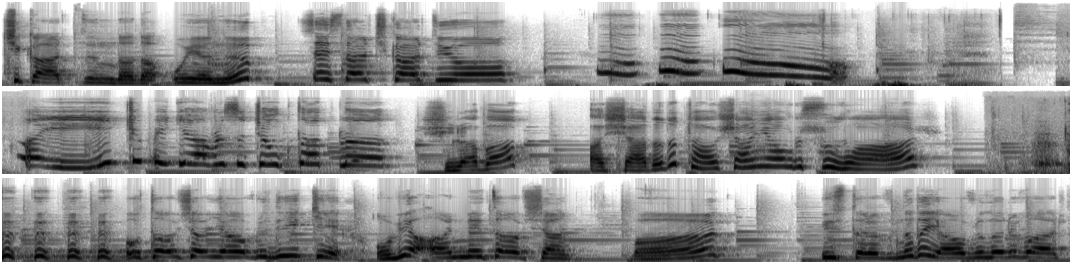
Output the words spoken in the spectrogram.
Çıkarttığında da uyanıp sesler çıkartıyor. Ay köpek yavrusu çok tatlı. Şila bak aşağıda da tavşan yavrusu var. O tavşan yavru değil ki. O bir anne tavşan. Bak. Üst tarafında da yavruları var.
